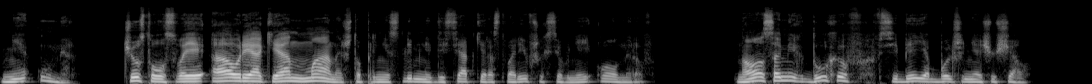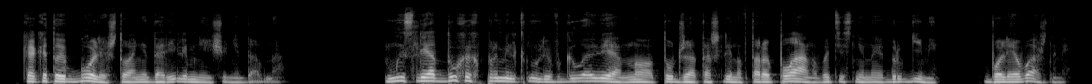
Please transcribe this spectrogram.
Не умер. Чувствовал в своей ауре океан маны, что принесли мне десятки растворившихся в ней олмеров. Но самих духов в себе я больше не ощущал как и той боли, что они дарили мне еще недавно. Мысли о духах промелькнули в голове, но тут же отошли на второй план, вытесненные другими, более важными.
